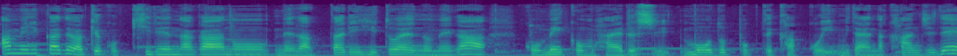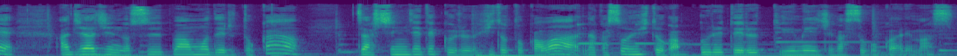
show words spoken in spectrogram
アメリカでは結構切れ長の目だったり一重の目がこうメイクも映えるしモードっぽくてかっこいいみたいな感じでアジア人のスーパーモデルとか雑誌に出てくる人とかはなんかそういう人が売れてるっていうイメージがすごくあります。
